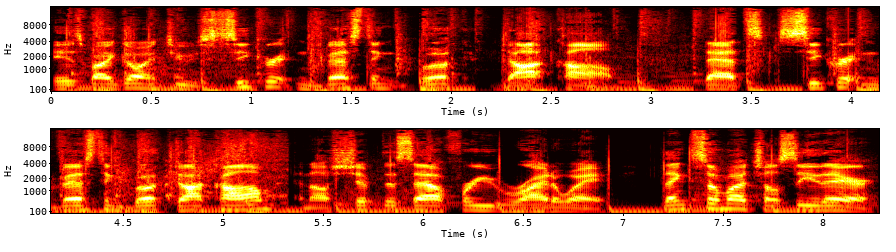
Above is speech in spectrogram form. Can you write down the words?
is by going to secretinvestingbook.com. That's secretinvestingbook.com, and I'll ship this out for you right away. Thanks so much. I'll see you there.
